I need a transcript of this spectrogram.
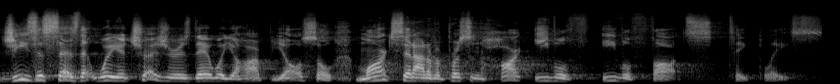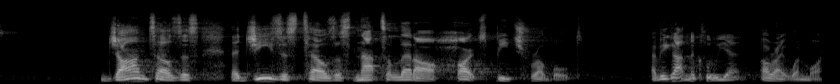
Jesus says that where your treasure is, there will your heart be also. Mark said, out of a person's heart, evil, evil thoughts take place. John tells us that Jesus tells us not to let our hearts be troubled. Have you gotten the clue yet? All right, one more.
